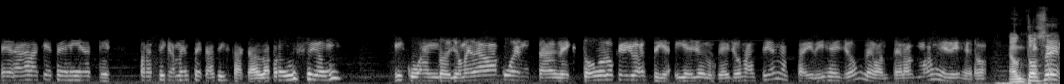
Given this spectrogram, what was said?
era la que tenía que prácticamente casi sacar la producción. Y cuando yo me daba cuenta de todo lo que yo hacía y ellos lo que ellos hacían, hasta ahí dije yo, levanté las manos y dije, no. Entonces,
